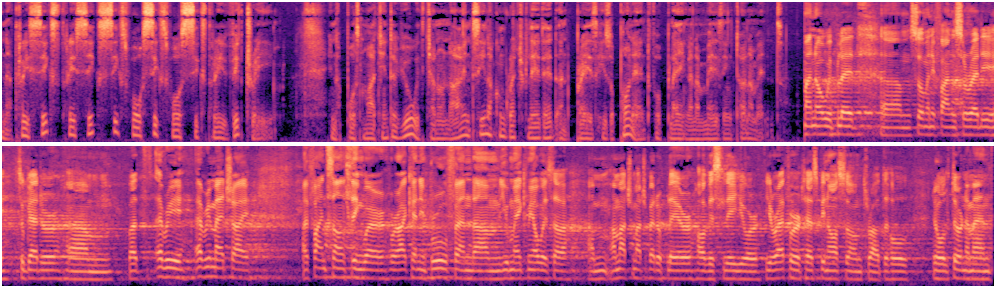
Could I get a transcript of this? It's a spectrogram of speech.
in a 3-6, 3-6, 6-4, 6-4, 6-3 victory. In a post-match interview with Channel 9, Sinner congratulated and praised his opponent for playing an amazing tournament. I know we played um, so many finals already together, um, but every every match I I find something where, where I can improve, and um, you make me always a, a, a, much much better player. Obviously, your your effort has been awesome throughout the whole the whole tournament.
